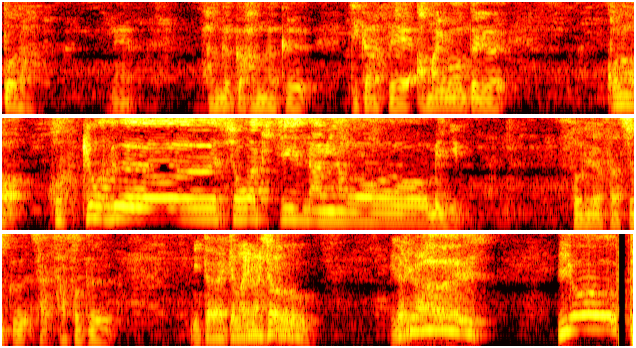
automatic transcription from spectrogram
どうだ？ね。半額半額自家製余り物というこの北極昭和基地並みのメニュー。それを早速さ早速いただいてまいりましょう。いただきます。よー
